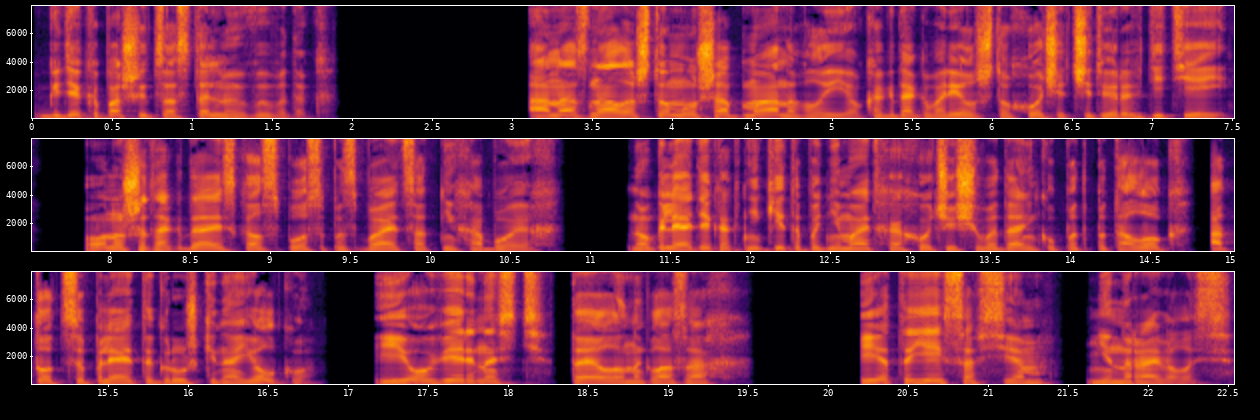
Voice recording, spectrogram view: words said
где копошится остальной выводок. Она знала, что муж обманывал ее, когда говорил, что хочет четверых детей. Он уже тогда искал способ избавиться от них обоих. Но глядя, как Никита поднимает хохочущего Даньку под потолок, а тот цепляет игрушки на елку, ее уверенность таяла на глазах. И это ей совсем не нравилось.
